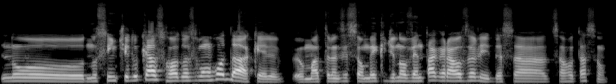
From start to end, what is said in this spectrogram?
No, no sentido que as rodas vão rodar, que é uma transição meio que de 90 graus ali dessa, dessa rotação.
